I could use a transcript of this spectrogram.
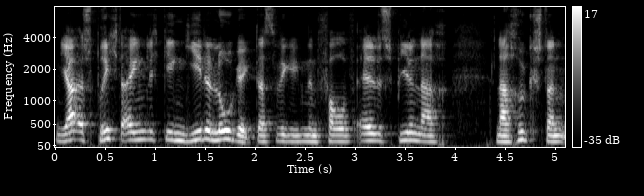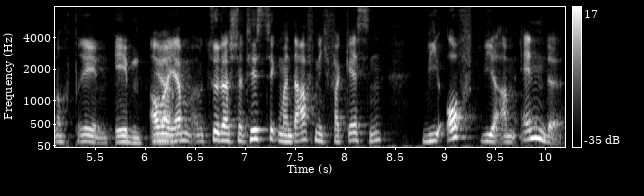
Ja, es spricht eigentlich gegen jede Logik, dass wir gegen den VfL das Spiel nach, nach Rückstand noch drehen. Eben. Aber ja. ja, zu der Statistik, man darf nicht vergessen, wie oft wir am Ende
